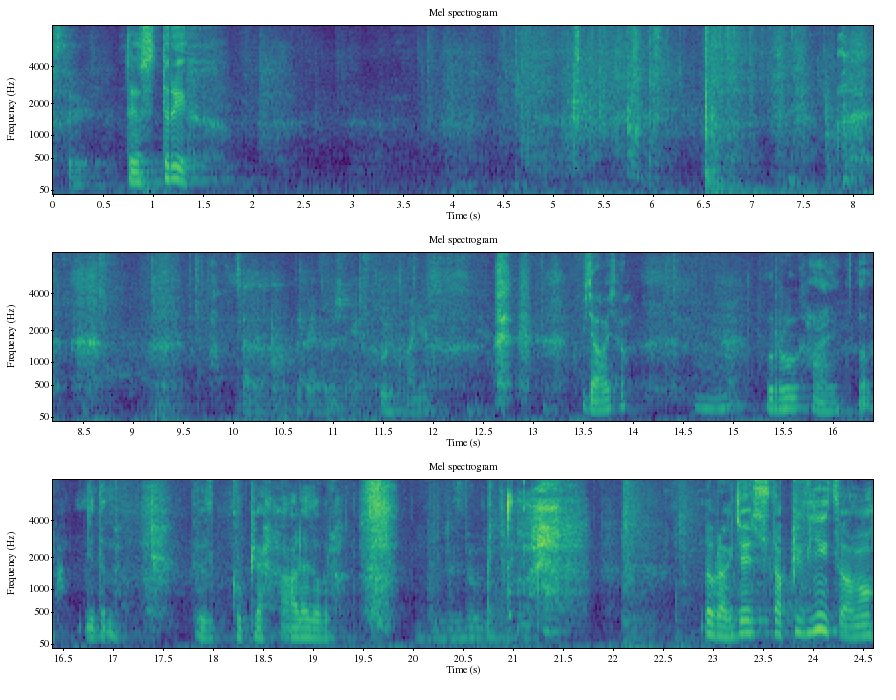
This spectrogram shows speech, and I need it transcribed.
Strych. ten strych? Ruchanie. Widziałeś to? Ruchanie. Dobra, idziemy. To jest głupie, ale dobra. Dobra, gdzie jest ta piwnica, no?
